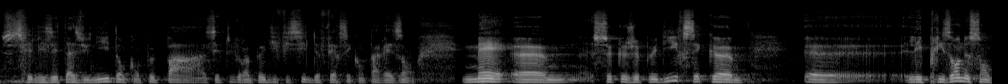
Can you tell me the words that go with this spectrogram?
c'est les États-Unis, donc on peut pas. C'est toujours un peu difficile de faire ces comparaisons. Mais euh, ce que je peux dire, c'est que les prisons ne sont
